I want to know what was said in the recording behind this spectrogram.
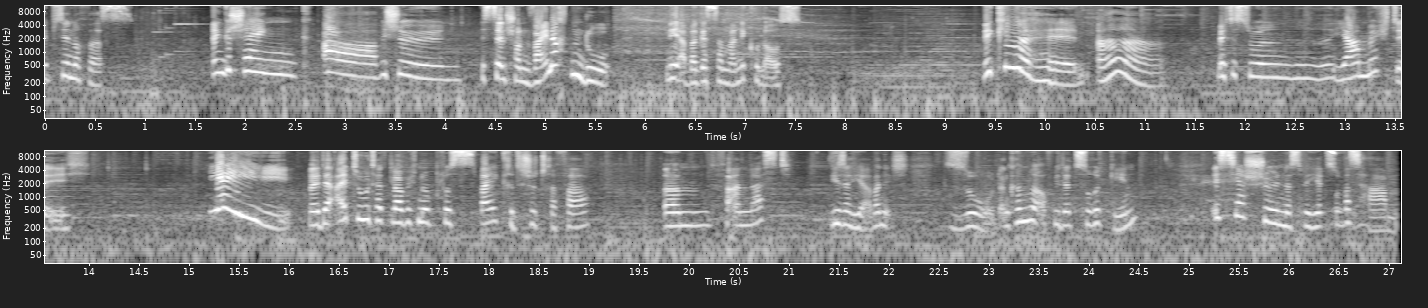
gibt's hier noch was? Ein Geschenk! Ah, wie schön. Ist denn schon Weihnachten, du? Nee, aber gestern war Nikolaus. Wikingerhelm. Ah. Möchtest du... Ja, möchte ich. Yay! Weil der alte Hut hat, glaube ich, nur plus zwei kritische Treffer ähm, veranlasst. Dieser hier aber nicht. So, dann können wir auch wieder zurückgehen. Ist ja schön, dass wir jetzt sowas haben.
